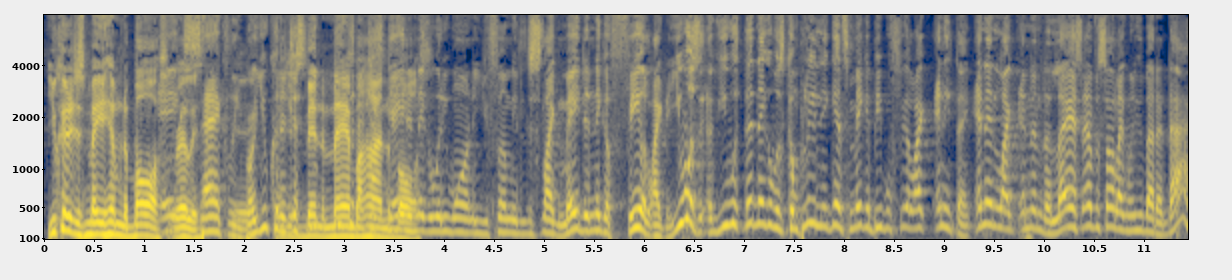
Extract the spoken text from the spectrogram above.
You could have just made him the boss, really. Exactly, Yeah. bro. You could have And just, been the man coulda behind just the gave boss. the nigga what he wanted. You feel me? Just like made the nigga feel like that. You was if you that nigga was completely against making people feel like anything. And then like and then the last episode, like when he was about to die,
